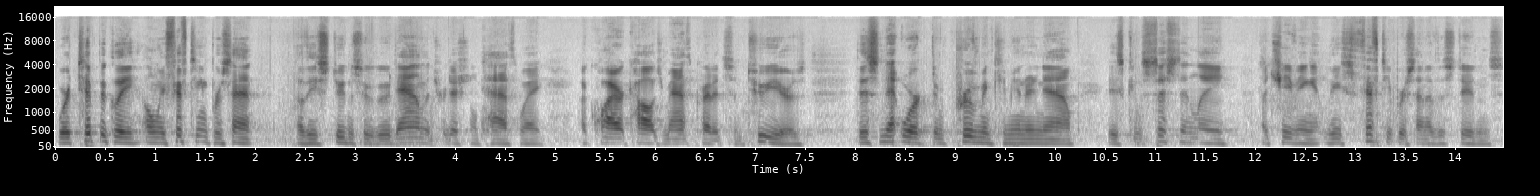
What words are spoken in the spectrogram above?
Where typically only 15% of these students who go down the traditional pathway acquire college math credits in two years, this networked improvement community now is consistently achieving at least 50% of the students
